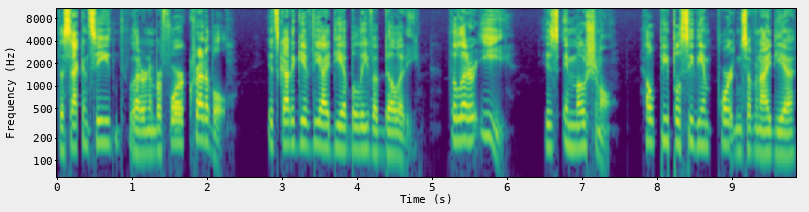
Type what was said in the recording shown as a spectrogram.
The second C, letter number four, credible. It's got to give the idea believability. The letter E is emotional. Help people see the importance of an idea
